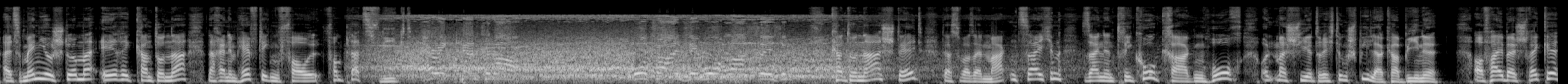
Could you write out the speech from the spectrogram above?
Als Menu-Stürmer Eric Cantona nach einem heftigen Foul vom Platz fliegt. Eric Cantona. Four times he walked. Cantona stellt, das war sein Markenzeichen, seinen Trikotkragen hoch und marschiert Richtung Spielerkabine. Auf halber Strecke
